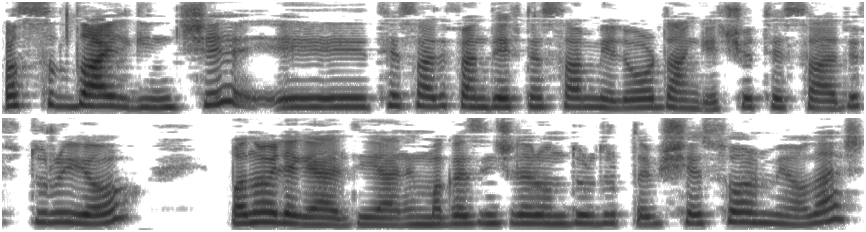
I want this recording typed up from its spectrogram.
Asıl da ilginci e, tesadüfen Defne Samyeli oradan geçiyor. Tesadüf duruyor. Bana öyle geldi yani. Magazinciler onu durdurup da bir şey sormuyorlar.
